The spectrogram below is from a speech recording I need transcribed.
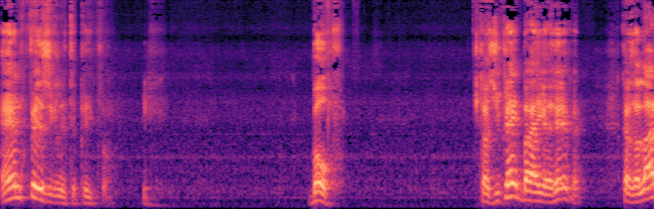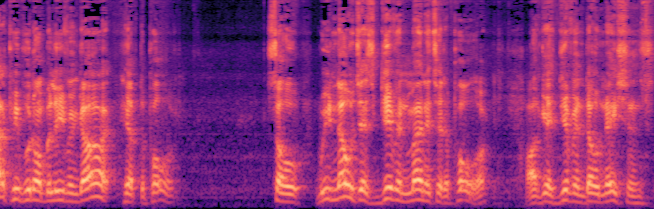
and physically to people. Both. Because you can't buy your heaven. Because a lot of people who don't believe in God help the poor. So we know just giving money to the poor or get giving donations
